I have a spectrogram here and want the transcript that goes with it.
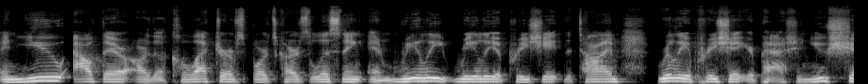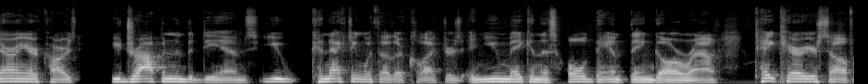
And you out there are the collector of sports cards listening and really, really appreciate the time, really appreciate your passion, you sharing your cards, you dropping into the DMs, you connecting with other collectors, and you making this whole damn thing go around. Take care of yourself.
